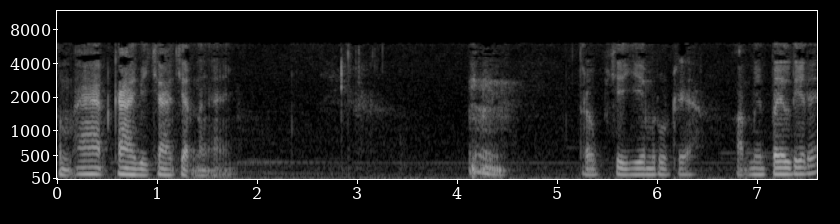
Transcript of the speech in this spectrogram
សម្អាតកាយវិចារចិត្តនឹងឯងត្រូវព្យាយាមរូតរះអត់មានពេលទៀតទេ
